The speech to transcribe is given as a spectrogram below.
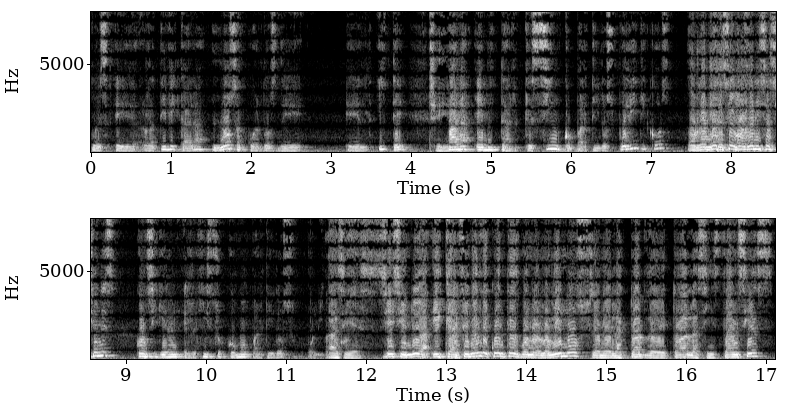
pues eh, ratificara los acuerdos de el IT para evitar que cinco partidos políticos, organizaciones. organizaciones consiguieran el registro como partidos políticos. Así es, sí, sin duda. Y que al final de cuentas, bueno, lo vimos en el actuar de todas las instancias,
